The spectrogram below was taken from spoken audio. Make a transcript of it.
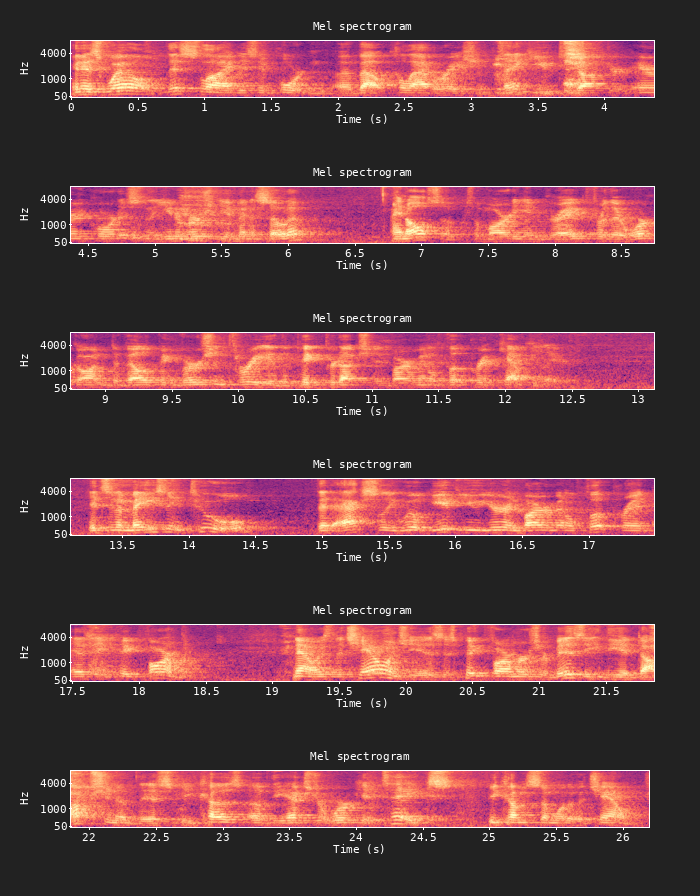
And as well, this slide is important about collaboration. Thank you to Dr. Erin Cortus from the University of Minnesota. and also to Marty and Greg for their work on developing version three of the Pig Production Environmental Footprint Calculator. It's an amazing tool that actually will give you your environmental footprint as a pig farmer. Now, as the challenge is, as pig farmers are busy, the adoption of this, because of the extra work it takes, becomes somewhat of a challenge.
